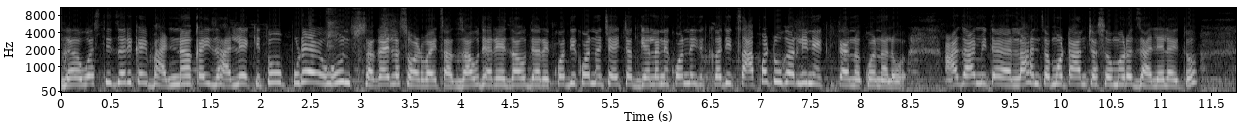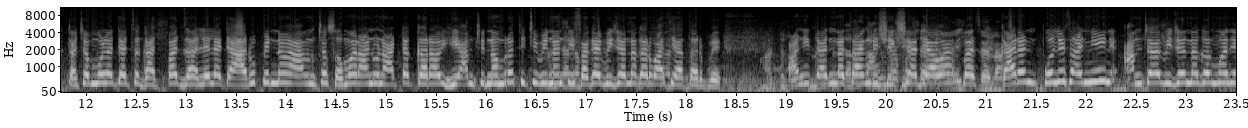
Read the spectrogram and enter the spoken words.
ग- वस्तीत जरी काही भांडणं काही झाले की तो पुढे होऊन सगळ्याला सोडवायचा. जाऊ द्या रे जाऊ द्या रे. कधी कोणाच्या याच्यात गेला नाही कोणी कधी चापट उगारली नाही त्यानं कोणाला. आज आम्ही त्या लहानचा मोठा आमच्या समोरच झालेला आहे तो. त्याच्यामुळे त्याचं घातपात झालेला आहे. त्या आरोपींना आमच्यासमोर आणून अटक करावी ही आमची नम्रतेची विनंती सगळ्या विजयनगर वासियातर्फे आणि त्यांना चांगली शिक्षा द्यावा. बस. कारण पोलिसांनी आमच्या विजयनगरमध्ये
